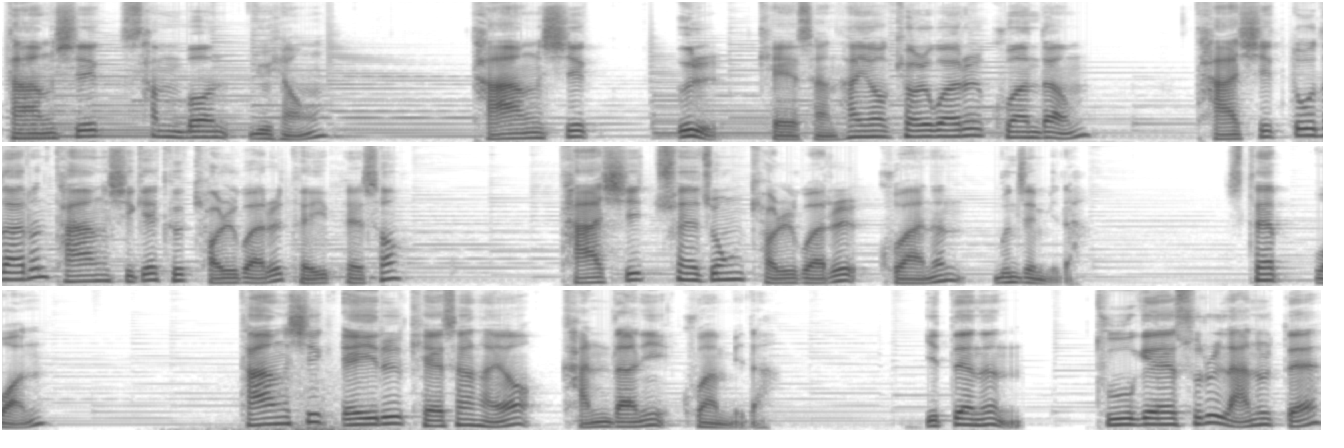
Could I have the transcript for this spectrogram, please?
다항식 3번 유형 다항식을 계산하여 결과를 구한 다음 다시 또 다른 다항식의 그 결과를 대입해서 다시 최종 결과를 구하는 문제입니다. 스텝 1 다항식 A를 계산하여 간단히 구합니다. 이때는 두 개의 수를 나눌 때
